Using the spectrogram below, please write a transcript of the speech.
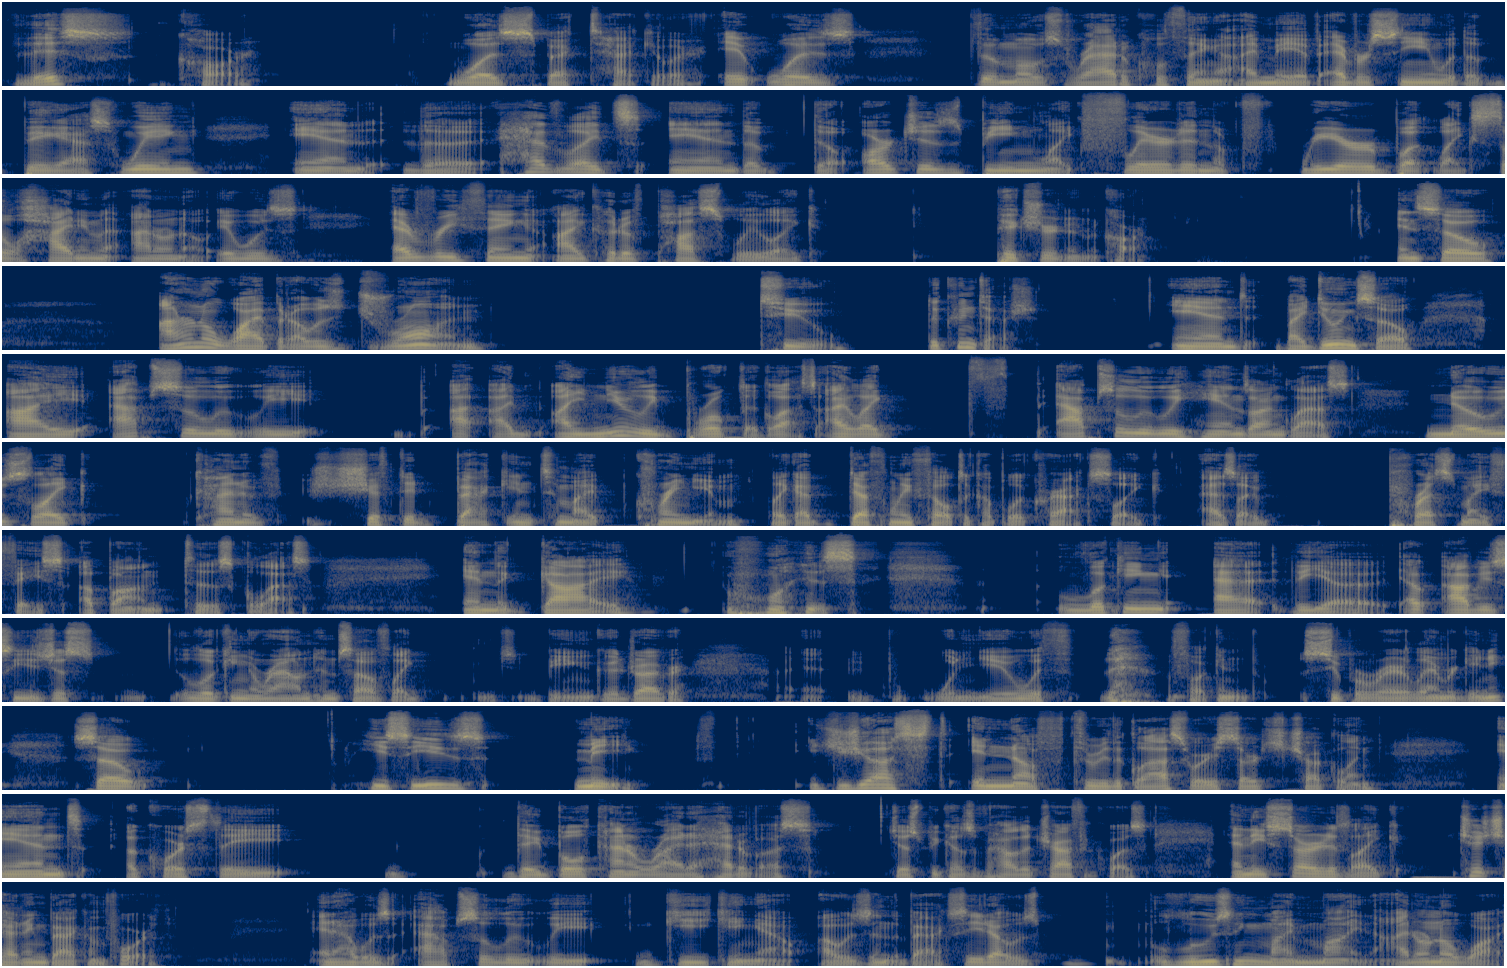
this car was spectacular. It was the most radical thing I may have ever seen with a big ass wing and the headlights and the the arches being like flared in the rear but like still hiding the I don't know. It was everything I could have possibly like pictured in a car. And so I don't know why but I was drawn to the Countach. And by doing so, I absolutely I, I, I nearly broke the glass. I like absolutely hands on glass, nose like kind of shifted back into my cranium. Like I definitely felt a couple of cracks like as I pressed my face up onto this glass. And the guy was looking at the uh obviously he's just looking around himself like being a good driver. Wouldn't you with a fucking super rare Lamborghini? So he sees me just enough through the glass where he starts chuckling. And of course they they both kind of ride ahead of us just because of how the traffic was. And they started like chit-chatting back and forth. And i was absolutely geeking out. I was in the back seat i was losing my mind. I don't know why.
